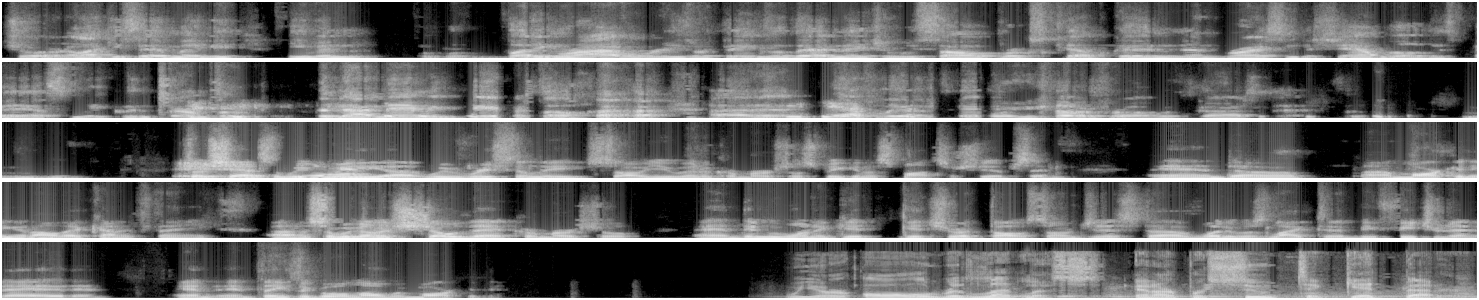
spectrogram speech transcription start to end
Sure. Like you said, maybe even budding rivalries or things of that nature. We saw Brooks Koepka and, and Bryson DeChambeau this past week in terms of the dynamic there. So I Yeah. definitely understand where you're coming from with regards to that. So. So Shasta, we Yeah. we uh, we recently saw you in a commercial. Speaking of sponsorships and and uh, uh, marketing and all that kind of thing, uh, so we're going to show that commercial, and then we want to get get your thoughts on just uh, what it was like to be featured in that and and and things that go along with marketing. We are all relentless in our pursuit to get better.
